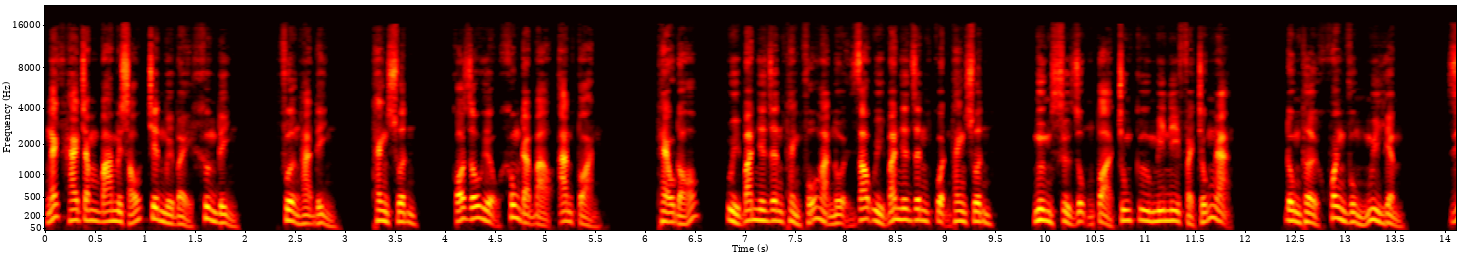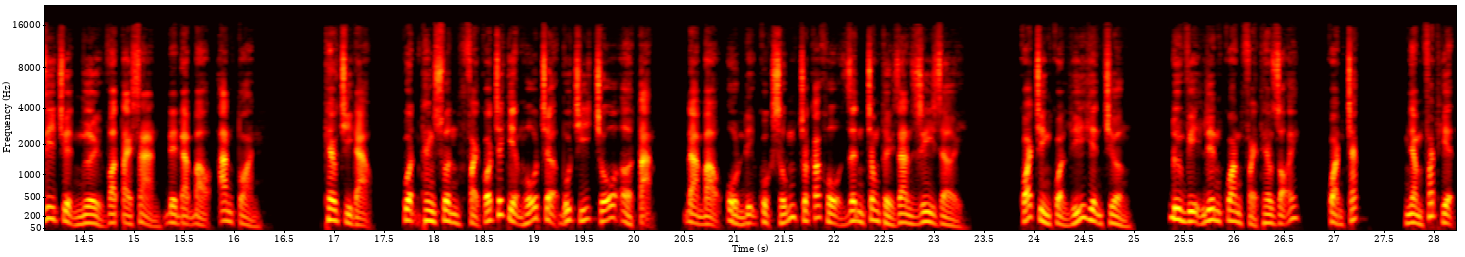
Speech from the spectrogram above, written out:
ngách 236 trên 17 Khương Đình, phường Hà Đình, Thanh Xuân có dấu hiệu không đảm bảo an toàn. Theo đó, Ủy ban nhân dân thành phố Hà Nội giao Ủy ban nhân dân quận Thanh Xuân ngừng sử dụng tòa trung cư mini phải chống ngạn, đồng thời khoanh vùng nguy hiểm, di chuyển người và tài sản để đảm bảo an toàn. Theo chỉ đạo, quận Thanh Xuân phải có trách nhiệm hỗ trợ bố trí chỗ ở tạm, đảm bảo ổn định cuộc sống cho các hộ dân trong thời gian di rời. Quá trình quản lý hiện trường, đơn vị liên quan phải theo dõi, quan trắc nhằm phát hiện,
